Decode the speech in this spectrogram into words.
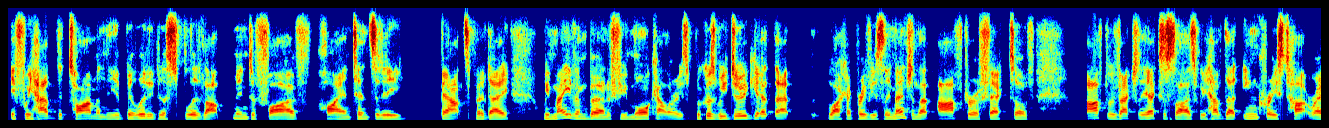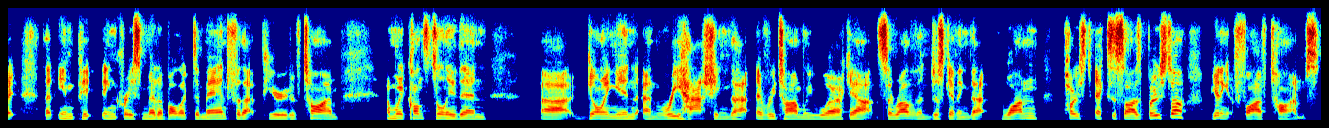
if we had the time and the ability to split it up into five high intensity bounce per day, we may even burn a few more calories because we do get that, like I previously mentioned, that after effect of after we've actually exercised, we have that increased heart rate, that imp- increased metabolic demand for that period of time. And we're constantly then uh, going in and rehashing that every time we work out. So rather than just getting that one post exercise booster, we're getting it five times.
